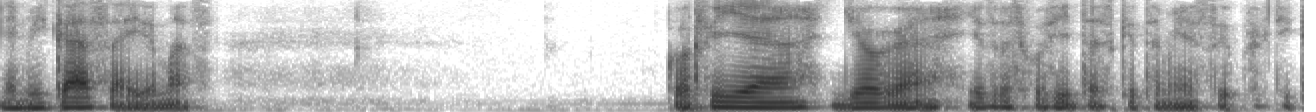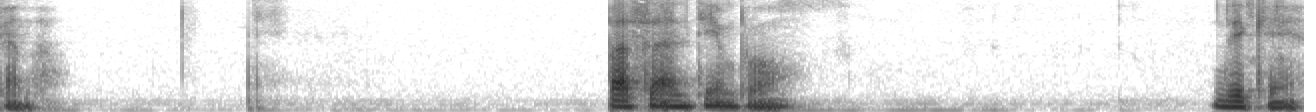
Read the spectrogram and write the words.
en mi casa y demás. Corría, yoga y otras cositas que también estoy practicando. Pasa el tiempo de que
